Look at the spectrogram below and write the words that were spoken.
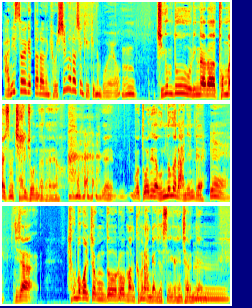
안 있어야겠다라는 결심을 하신 계기는 뭐예요? 음, 지금도 우리나라 돈만 있으면 제일 좋은 나라예요. 이게 뭐 돈이 없는 건 아닌데 예. 진짜 행복할 정도로만큼은 안 가졌으니까 괜찮은데 음,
